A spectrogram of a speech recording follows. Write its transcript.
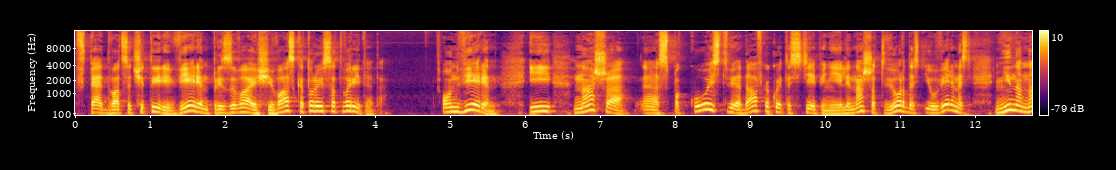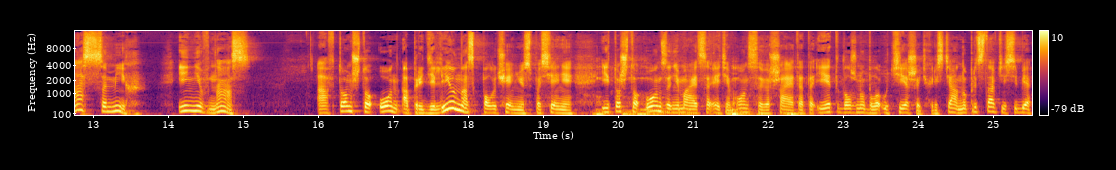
в 5.24, «Верен призывающий вас, который сотворит это». Он верен. И наше э, спокойствие да, в какой-то степени или наша твердость и уверенность не на нас самих и не в нас – а в том, что Он определил нас к получению спасения, и то, что Он занимается этим, Он совершает это, и это должно было утешить христиан. Ну, представьте себе,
